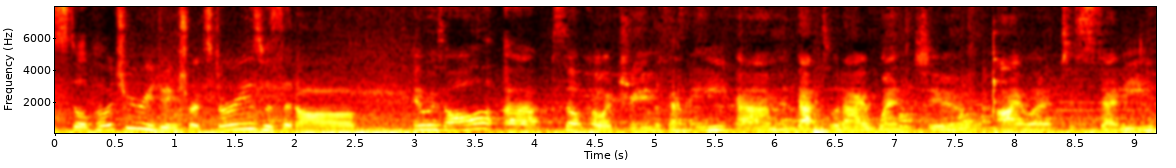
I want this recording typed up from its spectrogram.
still poetry? Were you doing short stories? Was it all It was all uh, still poetry for me, um, and that's what I went to Iowa to study.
